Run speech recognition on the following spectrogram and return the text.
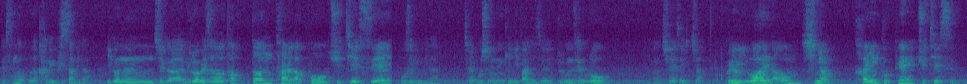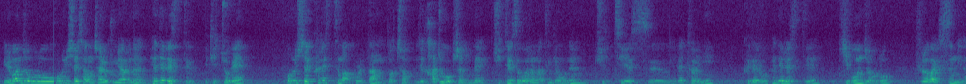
근데 생각보다 가격이 비쌉니다. 이거는 제가 유럽에서 탔던 타르가 4 GTS의 모습입니다. 잘 보시면은 계기판이 이제 붉은색으로 어, 칠해져 있죠. 그리고 이번에 나온 신형 카이엔 쿠페 GTS. 일반적으로 포르쉐 자동차를 구매하면은 헤드레스트 이 뒤쪽에 포르쉐 크레스트 마크를 딱 넣죠. 이제 가죽 옵션인데 GTS 버전 같은 경우는 GTS 레터링이 그대로 헤드레스트에 기본적으로 들어가 있습니다.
